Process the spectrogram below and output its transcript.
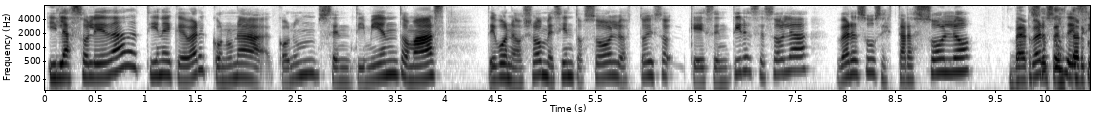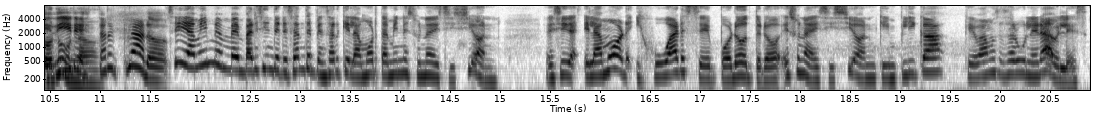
Y la soledad tiene que ver con una, con un sentimiento más de bueno, yo me siento solo, estoy so- que sentirse sola versus estar solo Versus estar con decidir uno. estar claro. Sí, a mí me, me parece interesante pensar que el amor también es una decisión. Es decir, el amor y jugarse por otro es una decisión que implica que vamos a ser vulnerables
